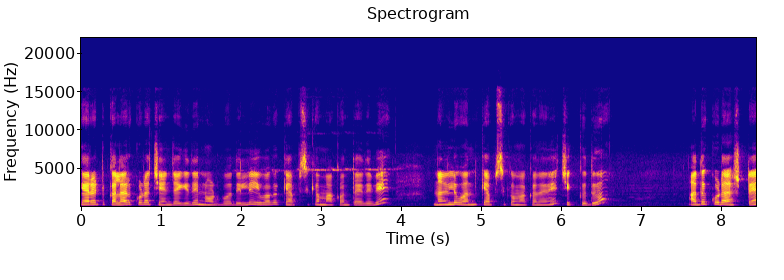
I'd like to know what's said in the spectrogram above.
ಕ್ಯಾರೆಟ್ ಕಲರ್ ಕೂಡ ಚೇಂಜ್ ಆಗಿದೆ, ನೋಡ್ಬೋದು ಇಲ್ಲಿ. ಇವಾಗ ಕ್ಯಾಪ್ಸಿಕಮ್ ಹಾಕೊತಾ ಇದ್ದೀವಿ ನಾನಿಲ್ಲಿ ಒಂದು ಕ್ಯಾಪ್ಸಿಕಮ್ ಹಾಕೊಂಡಿದ್ದೀನಿ, ಚಿಕ್ಕದು. ಅದು ಕೂಡ ಅಷ್ಟೇ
